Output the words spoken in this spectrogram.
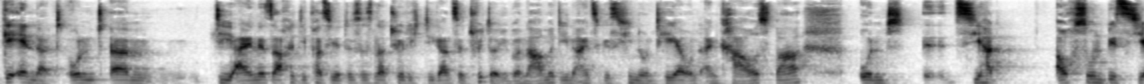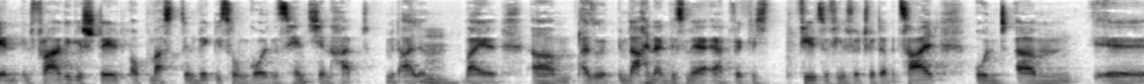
geändert. Und ähm, die eine Sache, die passiert ist, ist natürlich die ganze Twitter-Übernahme, die ein einziges Hin und Her und ein Chaos war. Und äh, sie hat auch so ein bisschen in Frage gestellt, ob Musk denn wirklich so ein goldenes Händchen hat mit allem, mhm. weil ähm, also im Nachhinein wissen wir, er hat wirklich viel zu viel für Twitter bezahlt und ähm, äh,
